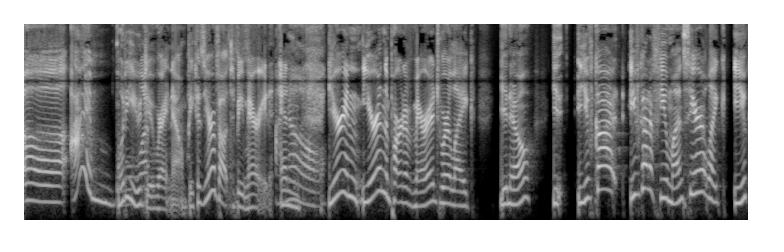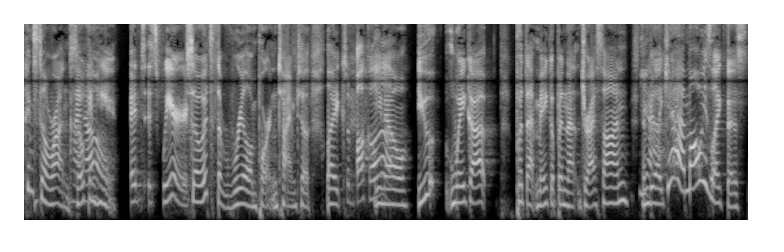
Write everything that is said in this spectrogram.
Uh, I'm. What do you do right now? Because you're about to be married I know. you're in you're in the part of marriage where like you know you you've got you've got a few months here like you can still run so can he It's it's weird. so it's the real important time to like to buckle you up. know you wake up put that makeup and that dress on and be like yeah i'm always like this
